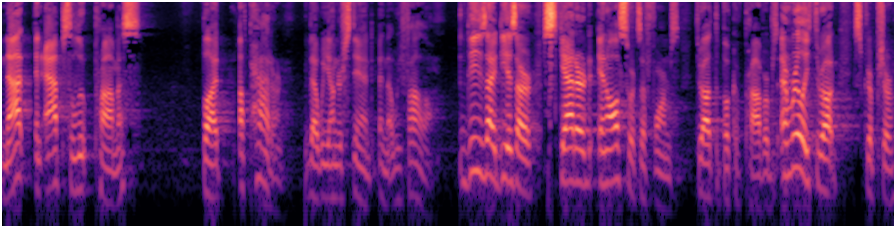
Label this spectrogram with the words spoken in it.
not an absolute promise, but a pattern that we understand and that we follow. These ideas are scattered in all sorts of forms throughout the book of Proverbs and really throughout Scripture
